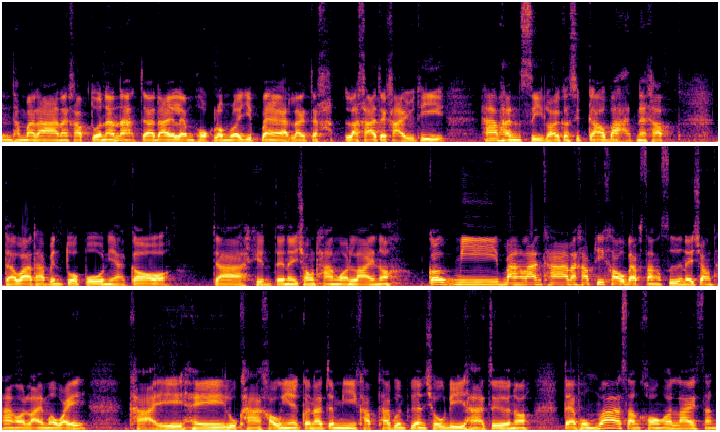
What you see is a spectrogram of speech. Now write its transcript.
10 ธรรมดานะครับ ตัวนั้นอะจะได้แรม6 128แล้วจะราคาจะขายอยู่ที่ 5,499 บาทนะครับ แต่ว่าถ้าเป็นตัวโปรเนี่ยก็จะเห็นแต่ในช่องทางออนไลน์เนาะ ก็มีบางร้านค้านะครับที่เขาแบบสั่งซื้อในช่องทางออนไลน์มาไว้ ขายให้ลูกค้าเขาอย่างเงี้ยก็น่าจะมีครับถ้าเพื่อนๆโชคดีหาเจอเนาะแต่ผมว่าสั่งของออนไลน์สั่ง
